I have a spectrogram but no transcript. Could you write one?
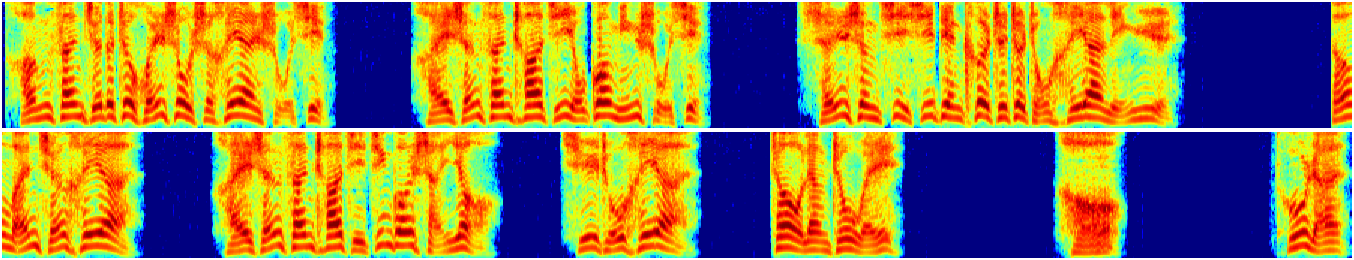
唐三觉得这魂兽是黑暗属性，海神三叉戟有光明属性，神圣气息便克制这种黑暗领域。当完全黑暗，海神三叉戟金光闪耀，驱逐黑暗，照亮周围。吼！突然，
